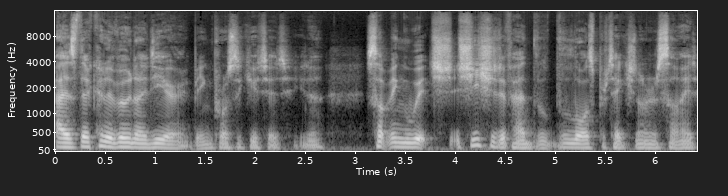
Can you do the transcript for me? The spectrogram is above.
as their kind of own idea being prosecuted. You know, something which she should have had the, the law's protection on her side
